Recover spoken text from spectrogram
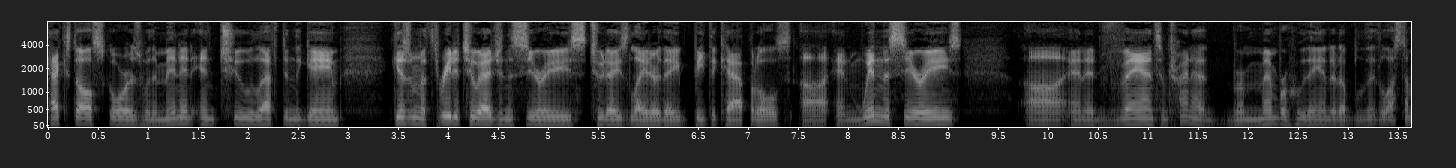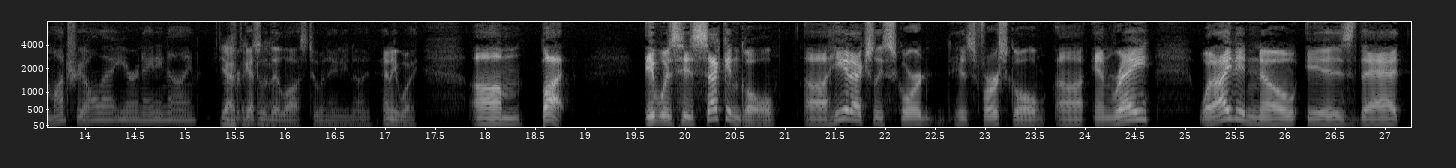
Hextall scores with a minute and two left in the game, gives them a three to two edge in the series. Two days later, they beat the Capitals uh, and win the series uh, and advance. I'm trying to remember who they ended up. They lost to Montreal that year in '89. Yeah, I forget so. who they lost to in '89. Anyway, um, but it was his second goal. Uh, he had actually scored his first goal. Uh, and Ray, what I didn't know is that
